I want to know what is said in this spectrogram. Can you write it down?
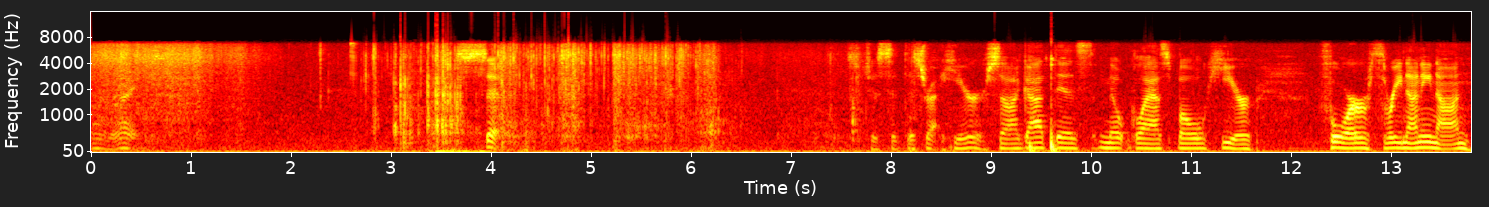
Alright. So. Let's just set this right here. So I got this milk glass bowl here for $3.99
